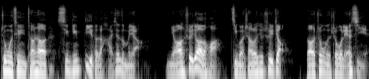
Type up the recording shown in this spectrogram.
中午请你尝尝新亭地道的海鲜怎么样？你要睡觉的话，尽管上楼去睡觉。到中午的时候我联系你。”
